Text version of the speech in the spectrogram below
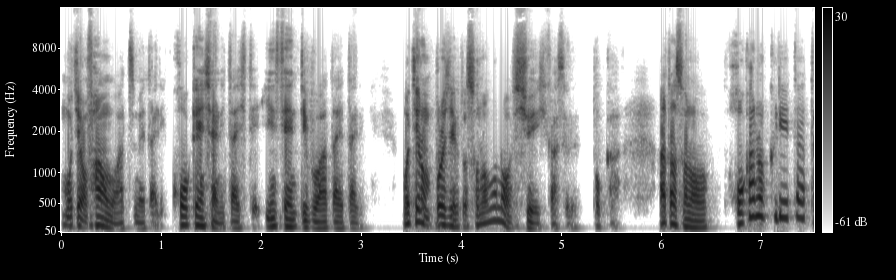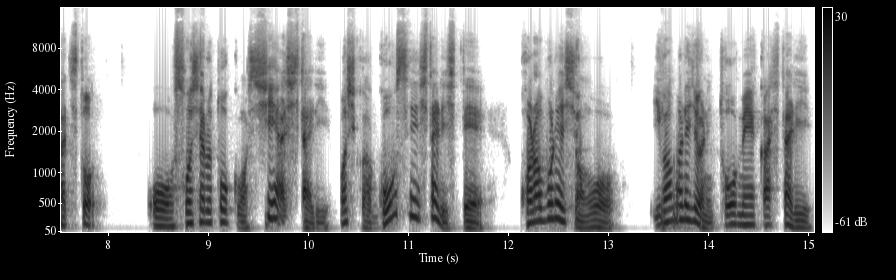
もちろんファンを集めたり、貢献者に対してインセンティブを与えたり、もちろんプロジェクトそのものを収益化するとか、あとはその他のクリエイターたちとソーシャルトークンをシェアしたり、もしくは合成したりして、コラボレーションを今まで以上に透明化したり、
